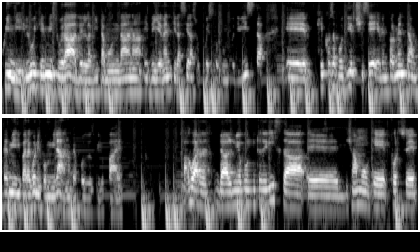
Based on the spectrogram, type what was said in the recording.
quindi lui che misura della vita mondana e degli eventi la sera su questo punto di vista e che cosa può dirci se eventualmente ha un termine di paragone con Milano che ha potuto sviluppare? Ma guarda, dal mio punto di vista, eh, diciamo che forse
